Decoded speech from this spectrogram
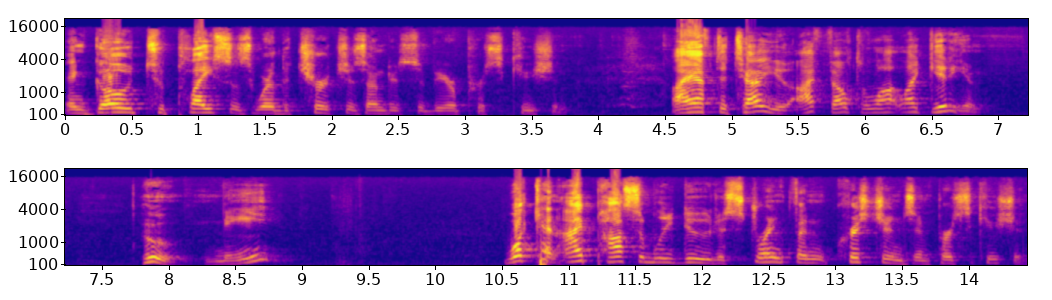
and go to places where the church is under severe persecution. I have to tell you, I felt a lot like Gideon. Who? Me? What can I possibly do to strengthen Christians in persecution?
